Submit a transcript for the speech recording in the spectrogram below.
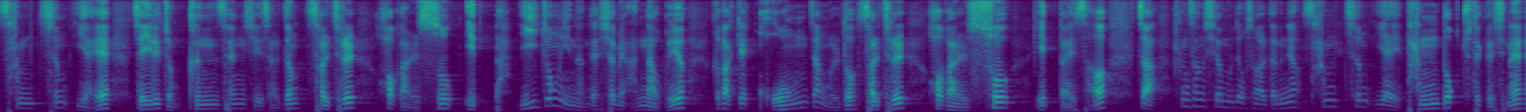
3층 이하의 제1종 근생시설 등 설치를 허가할 수 있다. 이종이 있는데 시험에 안 나오고요. 그 밖에 공작물도 설치를 허가할 수 있다. 있다 해서. 자 항상 시험 문제 구성할 때는요 3층 이하의 단독 주택 대신에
